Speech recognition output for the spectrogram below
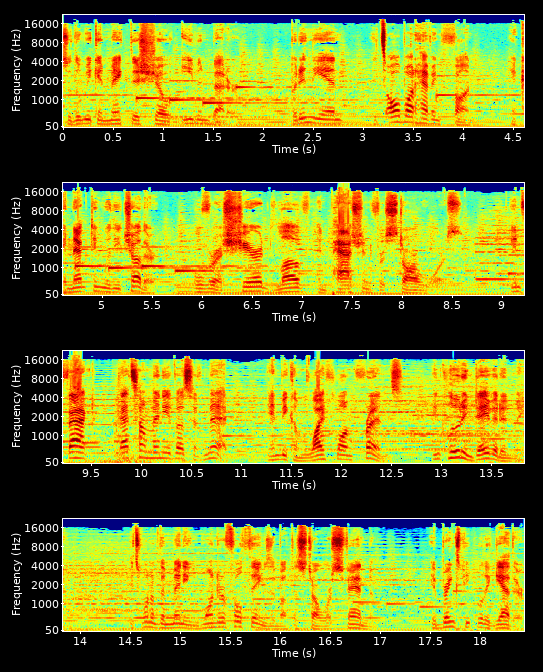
so that we can make this show even better. But in the end, it's all about having fun and connecting with each other over a shared love and passion for Star Wars. In fact, that's how many of us have met and become lifelong friends, including David and me. It's one of the many wonderful things about the Star Wars fandom. It brings people together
